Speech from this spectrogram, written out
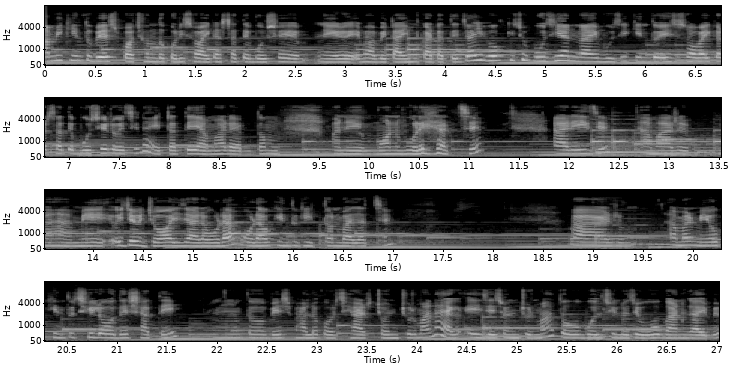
আমি কিন্তু বেশ পছন্দ করি সবাইকার সাথে বসে এভাবে টাইম কাটাতে। যাই হোক, কিছু বুঝি আর নাই বুঝি, কিন্তু এই সবাইকার সাথে বসে রয়েছি না, এটাতে আমার একদম মানে মন ভরে যাচ্ছে। আর এই যে আমার হ্যাঁ মেয়ে, ওই যে জয় যারা ওরা, ওরাও কিন্তু কীর্তন বাজাচ্ছে। আর আমার মেয়েও কিন্তু ছিল ওদের সাথেই। তো বেশ ভালো করছে। আর চঞ্চুর মা না, এই যে চঞ্চুর মা, তো ও বলছিল যে ও গান গাইবে।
